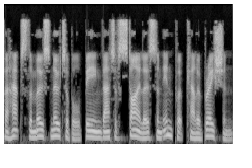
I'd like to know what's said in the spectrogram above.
perhaps the most notable being that of stylus and input calibration,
